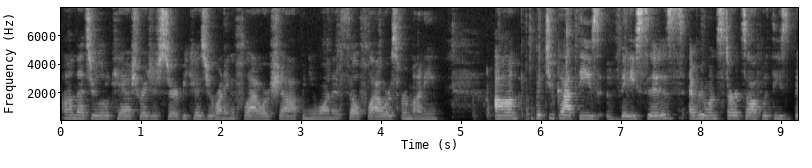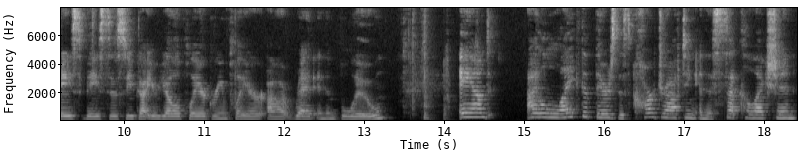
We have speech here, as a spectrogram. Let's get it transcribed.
Um, that's your little cash register because you're running a flower shop and you want to sell flowers for money. Um, but you've got these vases. Everyone starts off with these base vases. So you've got your yellow player, green player, uh, red, and then blue. And I like that there's this card drafting and this set collection,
